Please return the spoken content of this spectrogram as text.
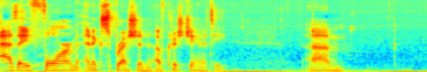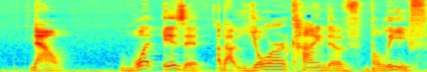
as a form and expression of Christianity. Um, now, what is it about your kind of belief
